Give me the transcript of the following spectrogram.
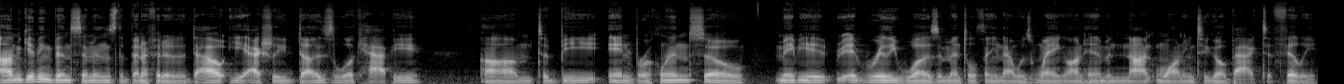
I'm giving Ben Simmons the benefit of the doubt. He actually does look happy um, to be in Brooklyn. So maybe it, it really was a mental thing that was weighing on him and not wanting to go back to Philly,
